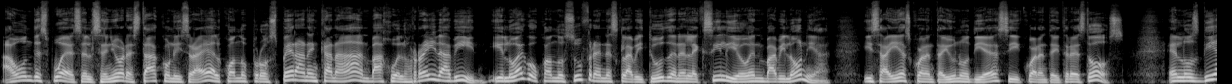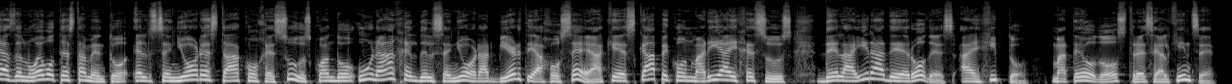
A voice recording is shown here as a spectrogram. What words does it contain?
Aún después el Señor está con Israel cuando prosperan en Canaán bajo el rey David y luego cuando sufren esclavitud en el exilio en Babilonia. Isaías 41.10 y 43.2. En los días del Nuevo Testamento el Señor está con Jesús cuando un ángel del Señor advierte a José a que escape con María y Jesús de la ira de Herodes a Egipto. Mateo 2, 13 al 15.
